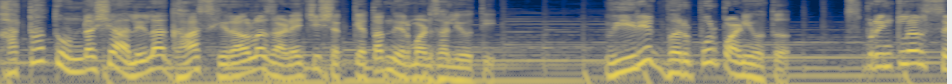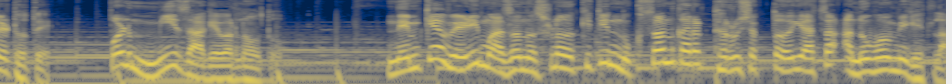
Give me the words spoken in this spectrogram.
हातातोंडाशी आलेला घास हिरावला जाण्याची शक्यता निर्माण झाली होती. विहिरीत भरपूर पाणी होतं. स्प्रिंकलर सेट होते. पण मी जागेवर नव्हतो. नेमक्या वेळी माझं नसणं किती नुकसानकारक ठरू शकतं याचा अनुभव मी घेतला.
